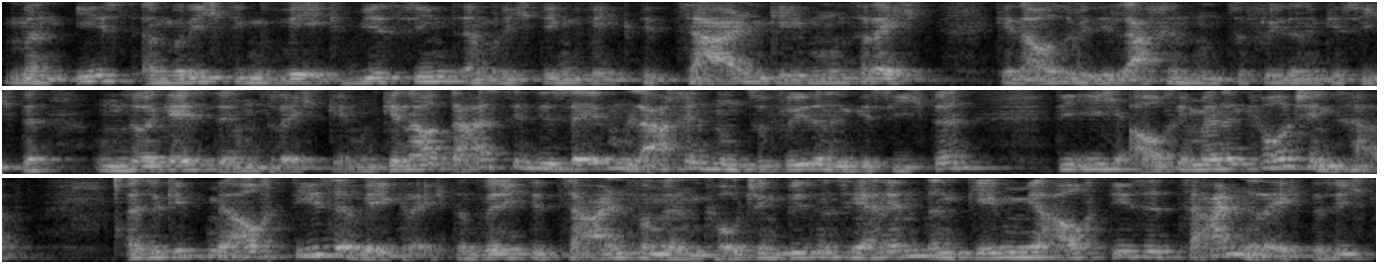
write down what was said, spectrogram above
man ist am richtigen Weg, wir sind am richtigen Weg, die Zahlen geben uns recht, genauso wie die lachenden und zufriedenen Gesichter unserer Gäste uns recht geben. Und genau das sind dieselben lachenden und zufriedenen Gesichter, die ich auch in meinen Coachings habe. Also gibt mir auch dieser Weg recht. Und wenn ich die Zahlen von meinem Coaching-Business hernehme, dann geben mir auch diese Zahlen recht, dass ich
